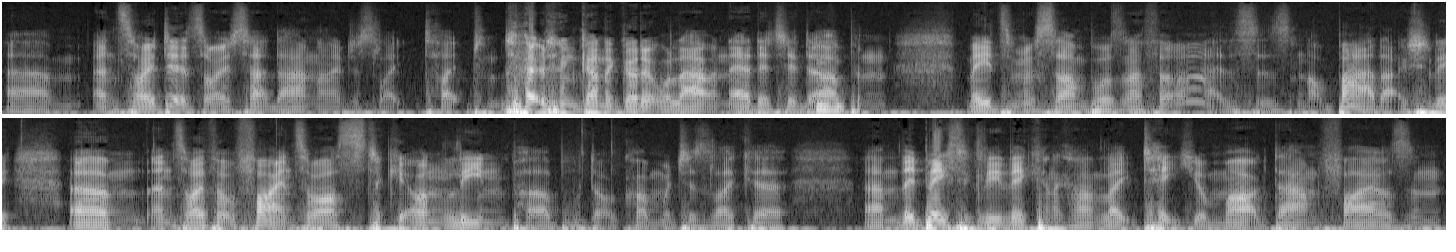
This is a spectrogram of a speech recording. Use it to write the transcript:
Um, and so I did. So I sat down and I just like typed and typed and kind of got it all out and edited it up and made some examples. And I thought, oh, this is not bad actually. Um, and so I thought, fine. So I'll stick it on leanpub.com, which is like a um, they basically they can kind of like take your markdown files and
